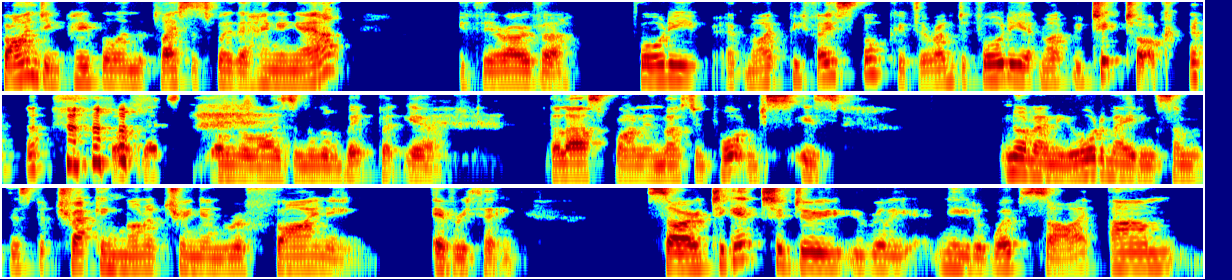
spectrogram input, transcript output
finding people in the places where they're hanging out. If they're over 40, it might be Facebook. If they're under 40, it might be TikTok. well, that's generalizing a little bit, but yeah. The last one and most important is not only automating some of this, but tracking, monitoring, and refining everything. So to get to do, you really need a website. Um,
